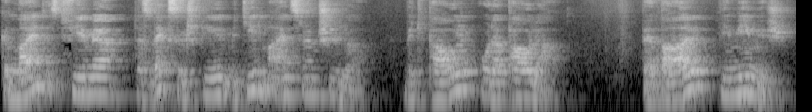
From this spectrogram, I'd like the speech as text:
Gemeint ist vielmehr das Wechselspiel mit jedem einzelnen Schüler, mit Paul oder Paula, verbal wie mimisch.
